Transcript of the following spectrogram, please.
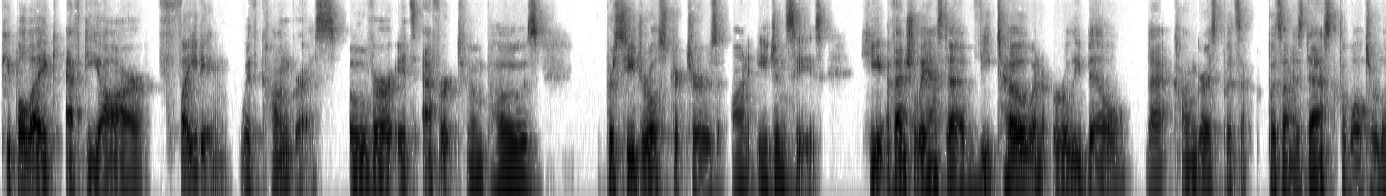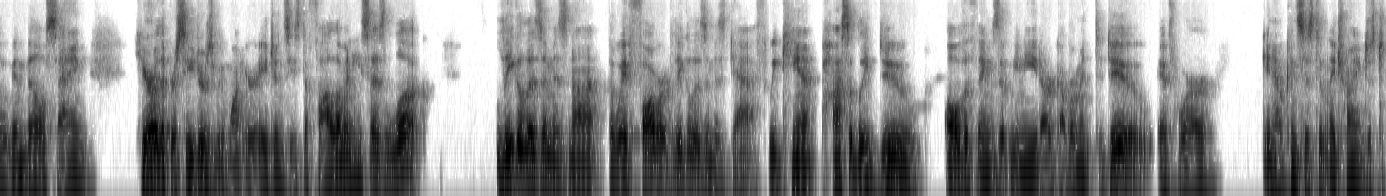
people like FDR fighting with Congress over its effort to impose procedural strictures on agencies. He eventually has to veto an early bill that Congress puts, puts on his desk, the Walter Logan bill, saying, here are the procedures we want your agencies to follow. And he says, look, legalism is not the way forward. Legalism is death. We can't possibly do all the things that we need our government to do if we're you know consistently trying just to,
